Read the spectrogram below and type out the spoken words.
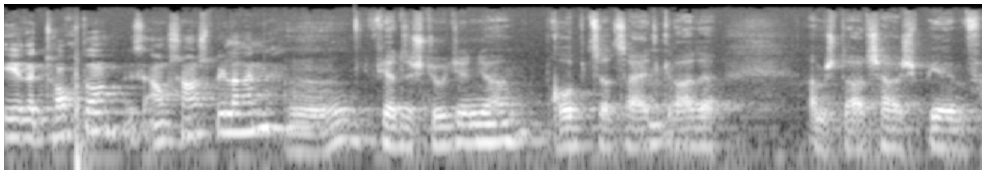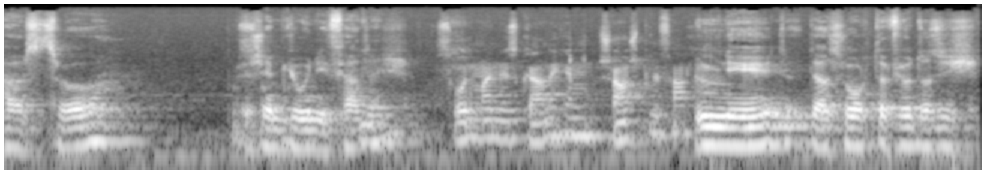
Ihre Tochter ist auch Schauspielerin? Mhm, viertes Studienjahr, probt zurzeit gerade am Staatsschauspiel im Faust 2. Ist im Juni fertig. Sohnemann ist gar nicht im Schauspielfach? Nee, der sorgt dafür, dass ich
